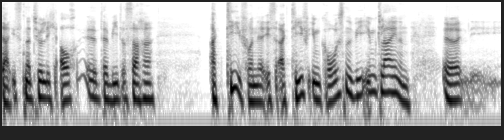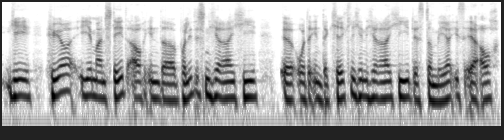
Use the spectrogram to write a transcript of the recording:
da ist natürlich auch der Widersacher aktiv und er ist aktiv im Großen wie im Kleinen. Je höher jemand steht, auch in der politischen Hierarchie äh, oder in der kirchlichen Hierarchie, desto mehr ist er auch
